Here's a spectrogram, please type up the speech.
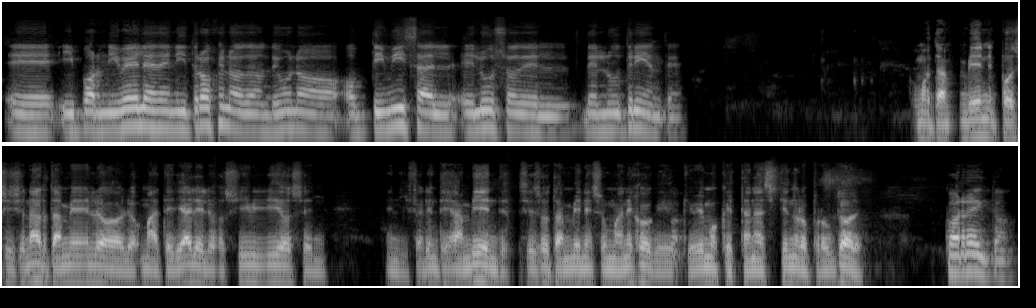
y por niveles de nitrógeno donde uno optimiza el, uso del, nutriente. Como también posicionar también los materiales, los híbridos en, diferentes ambientes, eso también es un manejo que vemos que están haciendo los productores. Correcto.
